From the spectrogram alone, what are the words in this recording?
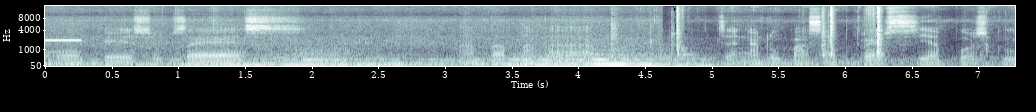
Oke sukses. Mantap mantap. Jangan lupa subscribe ya bosku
